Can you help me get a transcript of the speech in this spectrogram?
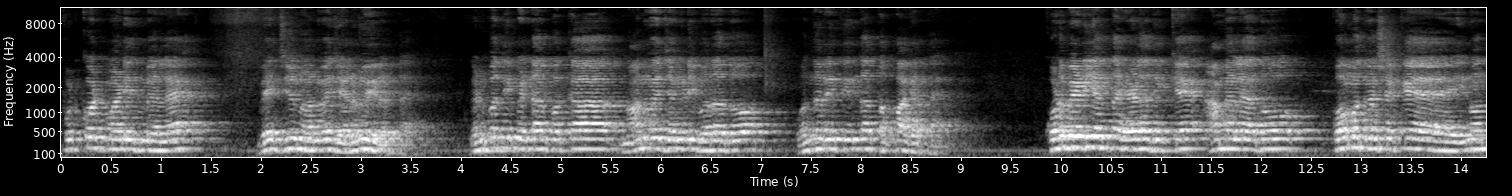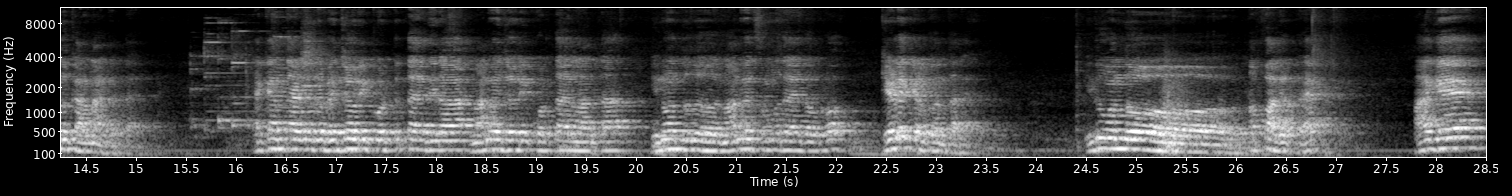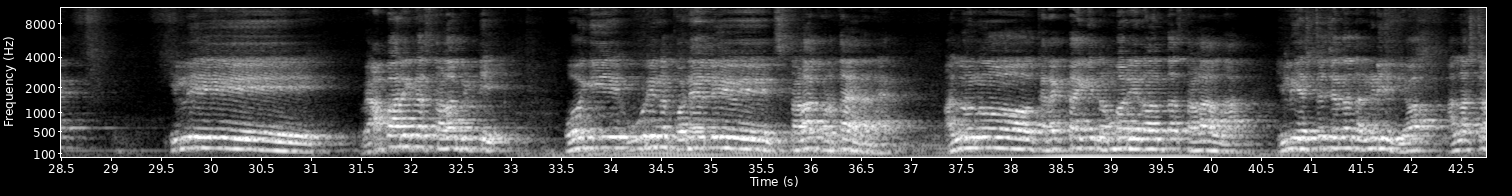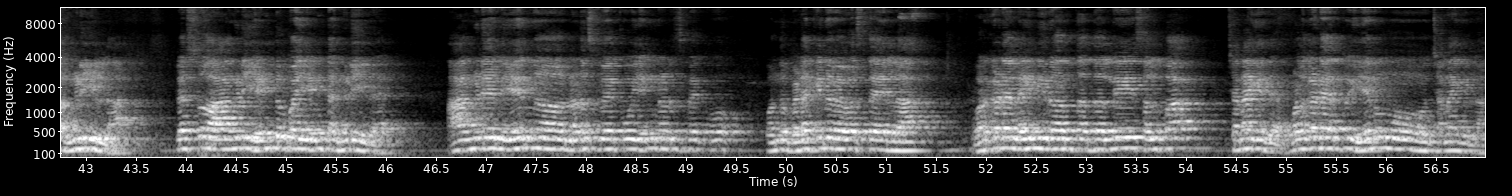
ಫುಡ್ ಕೋರ್ಟ್ ಮಾಡಿದ್ಮೇಲೆ ವೆಜ್ ನಾನ್ ವೆಜ್ ಎರಡೂ ಇರುತ್ತೆ. ಗಣಪತಿ ಪೆಂಡಾಲ್ ಪಕ್ಕ ನಾನ್ ವೆಜ್ ಅಂಗಡಿ ಬರೋದು ಒಂದು ರೀತಿಯಿಂದ ತಪ್ಪಾಗತ್ತೆ. ಕೊಡಬೇಡಿ ಅಂತ ಹೇಳೋದಿಕ್ಕೆ ಆಮೇಲೆ ಅದು ಕೋಮದ್ವೇಷಕ್ಕೆ ಇನ್ನೊಂದು ಕಾರಣ ಆಗುತ್ತೆ. ಯಾಕಂತ ಹೇಳಿದ್ರೆ ವೆಜ್ ಅವ್ರಿಗೆ ಕೊಡ್ತಾ ಇದ್ದೀರಾ ನಾನ್ ವೆಜ್ ಅವ್ರಿಗೆ ಕೊಡ್ತಾ ಇಲ್ಲ ಅಂತ ಇನ್ನೊಂದು ನಾನ್ ವೆಜ್ ಸಮುದಾಯದವರು ಕೇಳೇ ಕೇಳ್ಕೊಂತಾರೆ. ಇದು ಒಂದು ತಪ್ಪಾಗತ್ತೆ. ಹಾಗೆ ಇಲ್ಲಿ ವ್ಯಾಪಾರಿಕ ಸ್ಥಳ ಬಿಟ್ಟು ಹೋಗಿ ಊರಿನ ಕೊನೆಯಲ್ಲಿ ಸ್ಥಳ ಕೊಡ್ತಾ ಇದ್ದಾರೆ. ಅಲ್ಲೂ ಕರೆಕ್ಟಾಗಿ ನಂಬರ್ ಇರೋಂಥ ಸ್ಥಳ ಅಲ್ಲ. ಇಲ್ಲಿ ಎಷ್ಟು ಜನದ ಅಂಗಡಿ ಇದೆಯೋ ಅಲ್ಲಷ್ಟು ಅಂಗಡಿ ಇಲ್ಲ. ಪ್ಲಸ್ ಆ ಅಂಗಡಿ ಎಂಟು ಬೈ ಎಂಟು ಅಂಗಡಿ ಇದೆ. ಆ ಅಂಗಡಿಯಲ್ಲಿ ಏನು ನಡೆಸ್ಬೇಕು, ಹೆಂಗ್ ನಡೆಸ್ಬೇಕು? ಒಂದು ಬೆಳಕಿನ ವ್ಯವಸ್ಥೆ ಇಲ್ಲ. ಹೊರಗಡೆ ಲೈನ್ ಇರೋಂಥದ್ದಲ್ಲಿ ಸ್ವಲ್ಪ ಚೆನ್ನಾಗಿದೆ. ಒಳಗಡೆ ಅಂತೂ ಏನೂ ಚೆನ್ನಾಗಿಲ್ಲ.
